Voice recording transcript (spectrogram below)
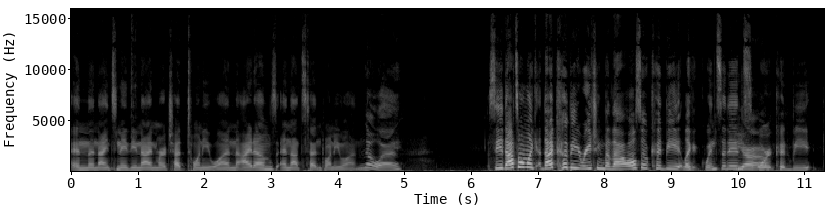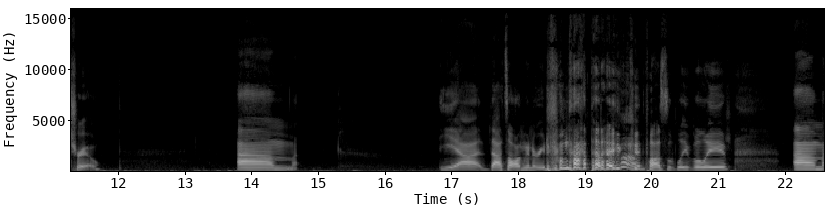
and the 1989 merch had 21 items, and that's 1021. No way. See, that's all I'm like, that could be reaching, but that also could be like a coincidence, Yeah. or it could be true. Um, yeah, that's all I'm gonna read from that that I Huh. could possibly believe. Um,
